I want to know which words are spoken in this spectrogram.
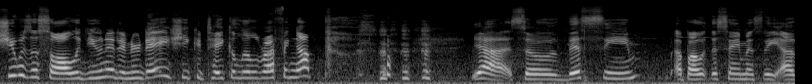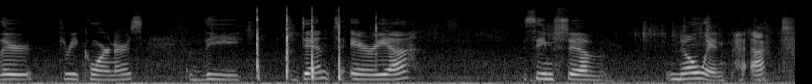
She was a solid unit in her day. She could take a little roughing up. yeah, so this seam, about the same as the other three corners. The dent area seems to have no impact.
